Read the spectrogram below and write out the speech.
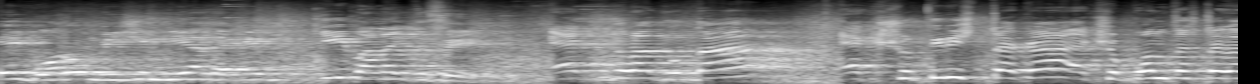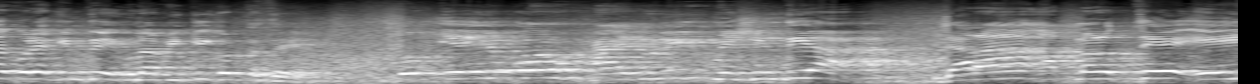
এই বড় মেশিন নিয়ে দেখেন কি বানাইতেছে। এক জোড়া জুতা একশো তিরিশ টাকা একশো পঞ্চাশ টাকা করে কিন্তু এগুলা বিক্রি করতেছে। তো এইরকম হাইড্রোলিক মেশিন দিয়া যারা আপনার হচ্ছে এই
